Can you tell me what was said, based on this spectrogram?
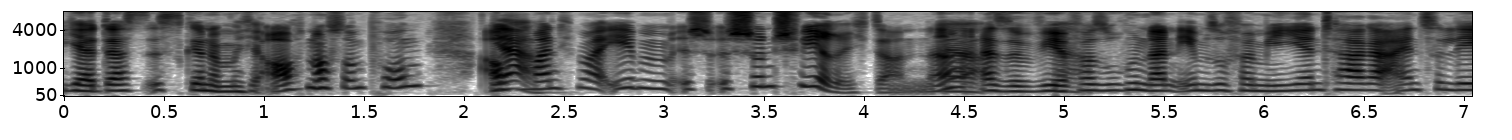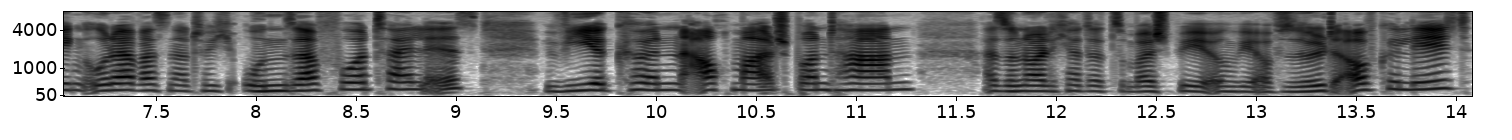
Ja, das ist genau mich auch noch so ein Punkt. Auch ja. manchmal eben ist, ist, schon schwierig dann. Ne? Ja. Also wir ja. versuchen dann eben so Familientage einzulegen oder was natürlich unser Vorteil ist, wir können auch mal spontan, also neulich hat er zum Beispiel irgendwie auf Sylt aufgelegt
